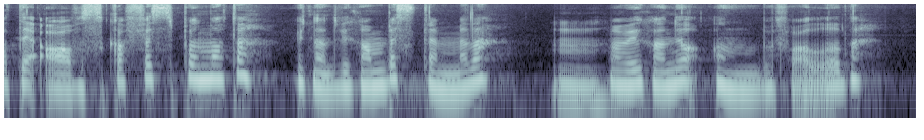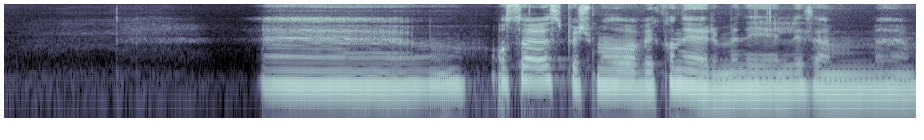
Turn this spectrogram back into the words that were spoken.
at det avskaffes, på en måte. Uten at vi kan bestemme det. Men vi kan jo anbefale det. Eh, og så er jo spørsmålet hva vi kan gjøre med de liksom, eh,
